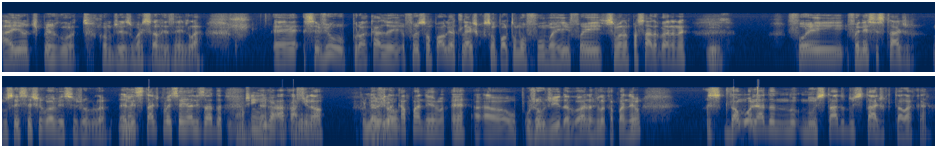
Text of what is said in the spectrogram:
Aí eu te pergunto, como diz o Marcelo Rezende lá, é, você viu por um acaso aí, foi São Paulo e Atlético, São Paulo tomou fumo aí, foi semana passada agora, né? Isso. Foi, foi nesse estádio. Não sei se você chegou a ver esse jogo lá. É nesse estádio que vai ser realizada é, a, a, final. Primeiro na Vila jogo. Capanema. É, a, o, o, jogo de ida agora na Vila Capanema. Dá uma olhada no, no estado do estádio que tá lá, cara.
